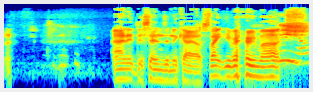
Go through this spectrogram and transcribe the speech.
and it descends into chaos. Thank you very much. See ya.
